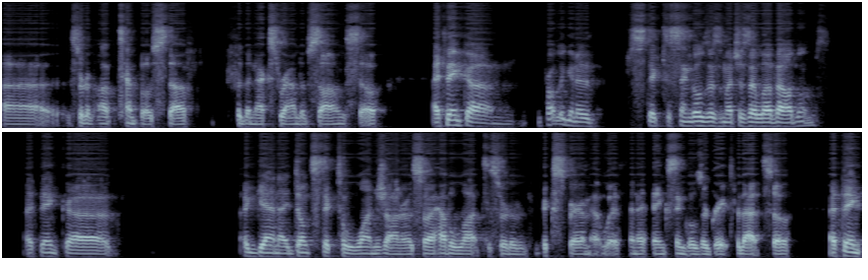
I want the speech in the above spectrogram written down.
uh, sort of up-tempo stuff for the next round of songs. So I think um, I'm probably going to stick to singles as much as I love albums. I think, uh, again, I don't stick to one genre, so I have a lot to sort of experiment with, and I think singles are great for that. So I think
